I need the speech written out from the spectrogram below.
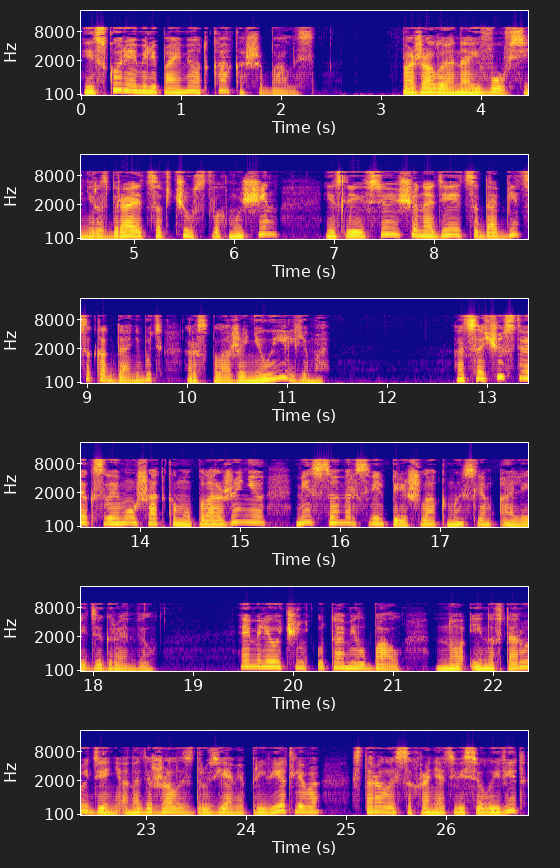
и вскоре Эмили поймет, как ошибалась. Пожалуй, она и вовсе не разбирается в чувствах мужчин, если все еще надеется добиться когда-нибудь расположения Уильяма. От сочувствия к своему шаткому положению мисс Сомерсвиль перешла к мыслям о леди Гренвилл. Эмили очень утомил бал, но и на второй день она держалась с друзьями приветливо, старалась сохранять веселый вид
